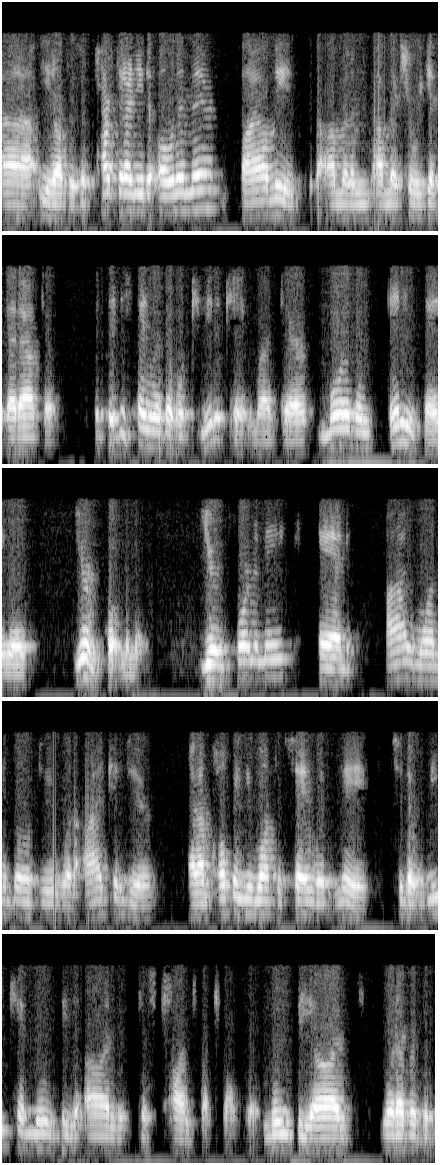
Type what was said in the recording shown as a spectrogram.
Uh, you know, if there's a part that I need to own in there, by all means, I'm gonna. I'll make sure we get that out there. The biggest thing that we're communicating right there, more than anything, is you're important to me. You're important to me, and I want to go do what I can do, and I'm hoping you want the same with me, so that we can move beyond this conflict right there, move beyond whatever the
